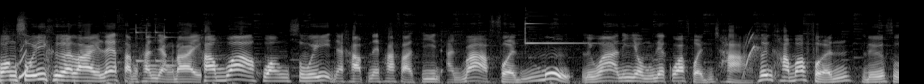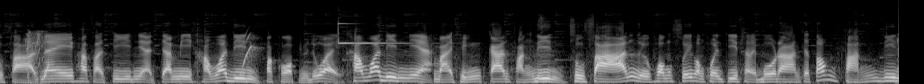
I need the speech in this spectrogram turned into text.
ฮวงซุยคืออะไรและสำคัญอย่างไรคำว่าฮวงซุยนะครับในภาษาจีนอ่านว่าเฟินมู่หรือว่านิยมเรียกว่าเฟินฉางซึ่งคำว่าเฟินหรือสุสานในภาษาจีนเนี่ยจะมีคำว่าดินประกอบอยู่ด้วยคำว่าดินเนี่ยหมายถึงการฝังดิน สุสานหรือฮวงซุยของคนจีนสมัยโบราณจะต้องฝังดิน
